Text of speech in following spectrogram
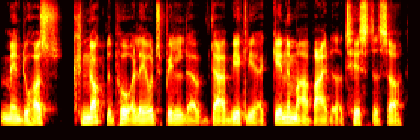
men du har også knoklet på at lave et spil, der, der virkelig er gennemarbejdet og testet, så,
